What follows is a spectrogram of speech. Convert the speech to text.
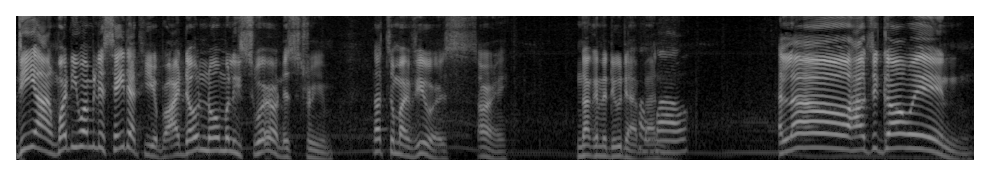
Dion. Why do you want me to say that to you, bro? I don't normally swear on this stream, not to my viewers. Sorry, I'm not gonna do that, oh, man. Hello. Hello, how's it going?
